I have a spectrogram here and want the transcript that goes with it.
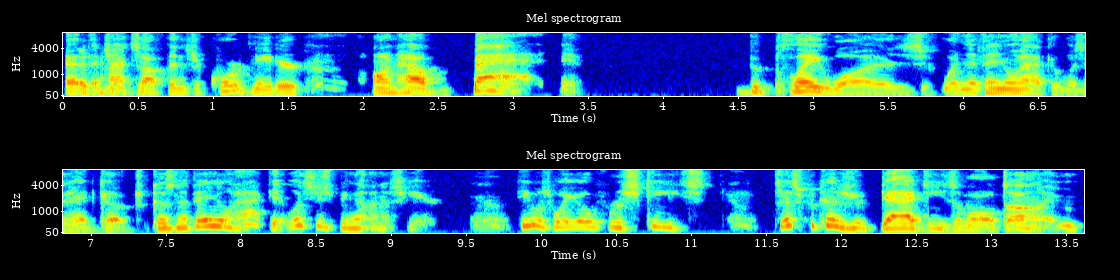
at At the Jets Hackett. offensive coordinator on how bad the play was when Nathaniel Hackett was a head coach. Because Nathaniel Hackett, let's just be honest here, he was way over his skis. Just because you're daddies of all time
